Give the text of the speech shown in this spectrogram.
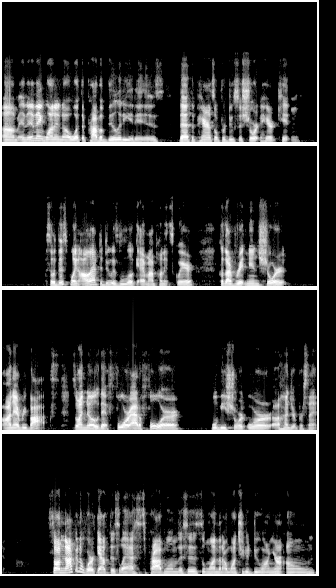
Um, and then they want to know what the probability it is that the parents will produce a short haired kitten. So at this point, all I have to do is look at my Punnett square because I've written in short on every box. So I know that four out of four will be short or 100%. So I'm not going to work out this last problem. This is the one that I want you to do on your own.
